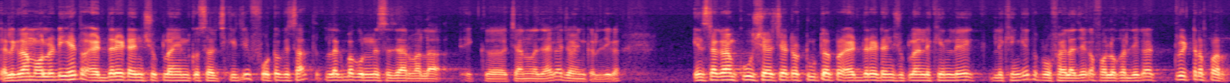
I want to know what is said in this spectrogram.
टेलीग्राम ऑलरेडी है तो at the rate N Shukla इनको सर्च कीजिए फ़ोटो के साथ लगभग उन्नीस हज़ार वाला एक चैनल आ जाएगा ज्वाइन कर लीजिएगा। इंस्टाग्राम कू शेयर चैट और ट्विटर पर at the rate N Shukla लिखेंगे लिखेंगे तो प्रोफ़ाइल आ जाएगा फॉलो कर लीजिएगा ट्विटर पर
